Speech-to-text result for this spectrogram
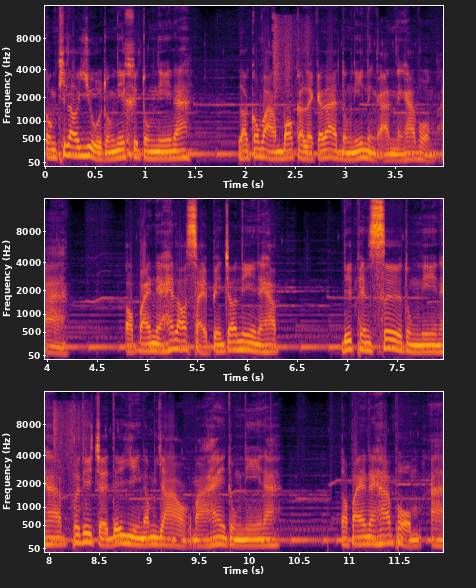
ตรงที่เราอยู่ตรงนี้คือตรงนี้นะเราก็วางบล็อกอะไรก็ได้ตรงนี้หนึ่งอันนะครับผมอ่า ต่อไปเนี่ยให้เราใส่เป็นเจ้านี่นะครับดิสเพนเซอร์ตรงนี้นะครับเพื่อที่จะได้ยิงน้ำยาออกมาให้ตรงนี้นะ ต่อไปนะครับผมอะ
